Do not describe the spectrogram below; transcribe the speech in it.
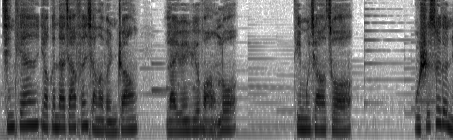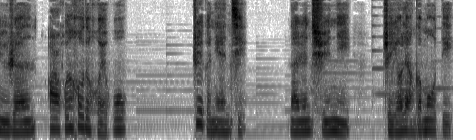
今天要跟大家分享的文章来源于网络，题目叫做《五十岁的女人二婚后的悔悟》。这个年纪，男人娶你只有两个目的。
